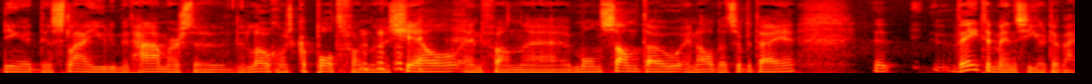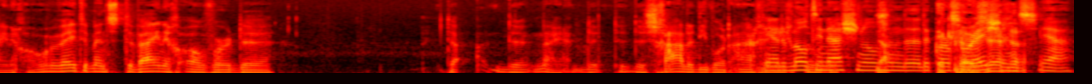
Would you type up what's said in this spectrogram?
dingen, dan slaan jullie met hamers de, de logo's kapot van eh, Shell en van eh, Monsanto en al dat soort partijen. Eh, weten mensen hier te weinig over? Weten mensen te weinig over de, de, de, nou ja, de, de, de schade die wordt aangericht? Ja, de multinationals en de, corporations. Ja.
